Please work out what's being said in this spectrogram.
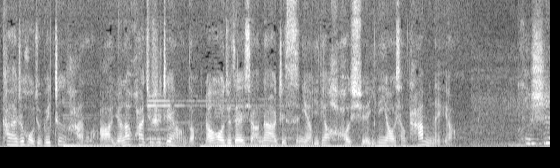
看完之后我就被震撼了啊！原来话剧是这样的。然后就在想，那这四年一定要好好学，一定要像他们那样。可是，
